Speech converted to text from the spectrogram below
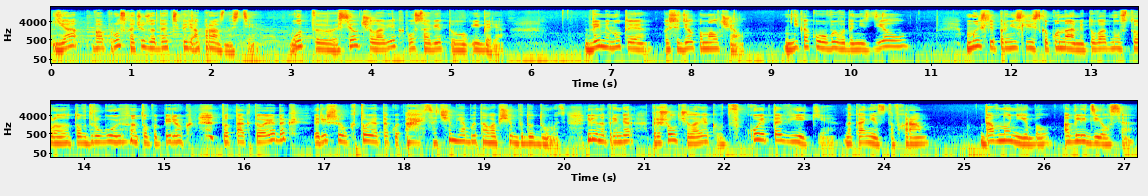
Я вопрос хочу задать теперь о праздности. Вот э, сел человек по совету Игоря. Две минуты посидел, помолчал. Никакого вывода не сделал. Мысли пронеслись скакунами то в одну сторону, то в другую, то поперек, то так, то эдак. Решил, кто я такой. Ай, зачем я об этом вообще буду думать? Или, например, пришел человек в кои-то веке, наконец-то, в храм. Давно не был, огляделся –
